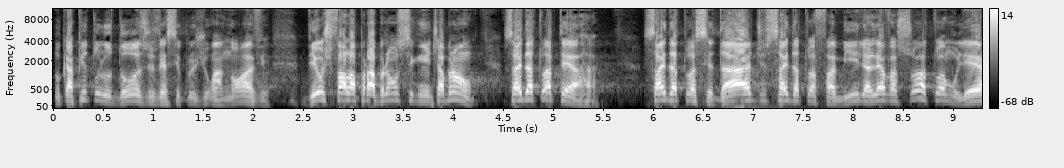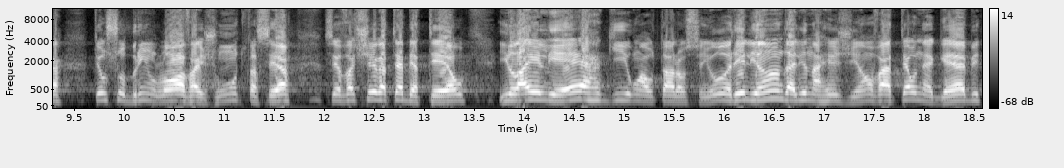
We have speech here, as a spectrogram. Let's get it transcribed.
No capítulo 12, versículos de 1 a 9, Deus fala para Abraão o seguinte: Abraão, sai da tua terra, sai da tua cidade, sai da tua família, leva só a tua mulher, teu sobrinho Ló vai junto, tá certo? Você vai, chega até Betel, e lá ele ergue um altar ao Senhor, ele anda ali na região, vai até o Negueb,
